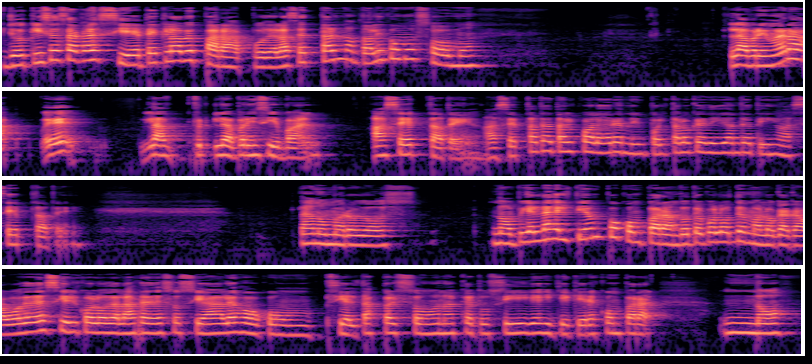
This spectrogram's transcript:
Yo quise sacar siete claves para poder aceptarnos tal y como somos. La primera es la, la principal. Acéptate. Acéptate tal cual eres. No importa lo que digan de ti, acéptate. La número dos, no pierdas el tiempo comparándote con los demás, lo que acabo de decir con lo de las redes sociales o con ciertas personas que tú sigues y que quieres comparar. No,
